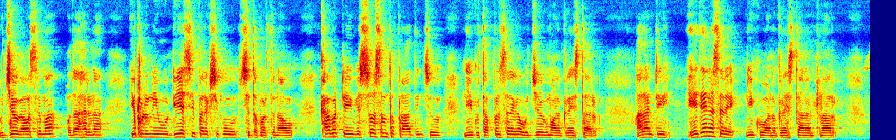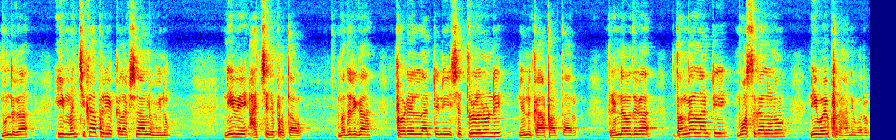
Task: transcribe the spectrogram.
ఉద్యోగ అవసరమా? ఉదాహరణ ఇప్పుడు నీవు డిఎస్సి పరీక్షకు సిద్ధపడుతున్నావు. కాబట్టి విశ్వాసంతో ప్రార్థించు నీకు తప్పనిసరిగా ఉద్యోగం అనుగ్రహిస్తారు. అలాంటి ఏదైనా సరే నీకు అనుగ్రహిస్తానంటున్నారు. ముందుగా ఈ మంచి కాపరి యొక్క లక్షణాలను విను. నీవే ఆశ్చర్యపోతావు. మొదటిగా తోడేలు లాంటి నీ శత్రువుల నుండి నిన్ను కాపాడతారు. రెండవదిగా దొంగల్లాంటి మోసగాళ్ళను నీ వైపు రానివ్వరు.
